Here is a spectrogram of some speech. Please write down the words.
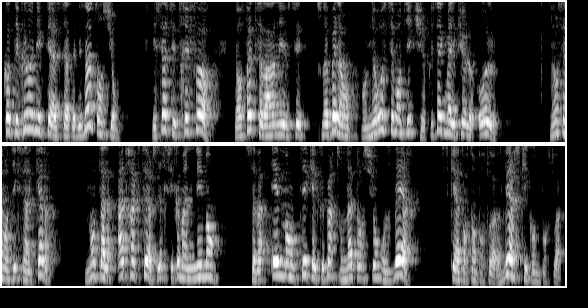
Quand tu es connecté à ça, tu as des intentions. Et ça, c'est très fort. Et en fait, ça va c'est ce qu'on appelle en, neurosémantique, j'ai appris ça avec Michael Hall. Neurosémantique, c'est un cadre mental attracteur, c'est-à-dire que c'est comme un aimant. Ça va aimanter quelque part ton attention vers ce qui est important pour toi, vers ce qui compte pour toi.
